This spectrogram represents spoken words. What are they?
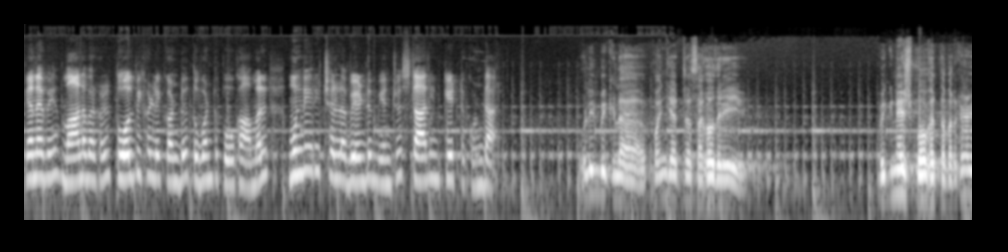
எனவே மாணவர்கள் தோல்விகளைக் கண்டு துவண்டு போகாமல் முன்னேறி செல்ல வேண்டும் என்று ஸ்டாலின் கேட்டுக்கொண்டார். ஒலிம்பிக்ல பங்கேற்ற சகோதரி விக்னேஷ் போகத் அவர்கள்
